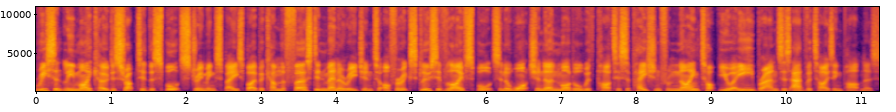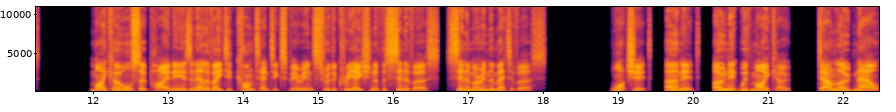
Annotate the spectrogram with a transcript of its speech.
Recently, Myco disrupted the sports streaming space by becoming the first in MENA region to offer exclusive live sports in a watch and earn model with participation from nine top UAE brands as advertising partners. Myco also pioneers an elevated content experience through the creation of the Cineverse, cinema in the metaverse. Watch it, earn it, own it with Myco. Download now,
